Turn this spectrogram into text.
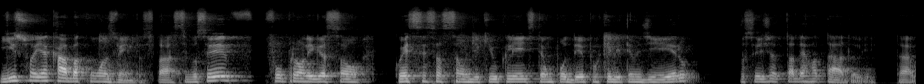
Isso aí acaba com as vendas. Tá? Se você for para uma ligação com essa sensação de que o cliente tem um poder porque ele tem o dinheiro, você já está derrotado ali. Tá?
